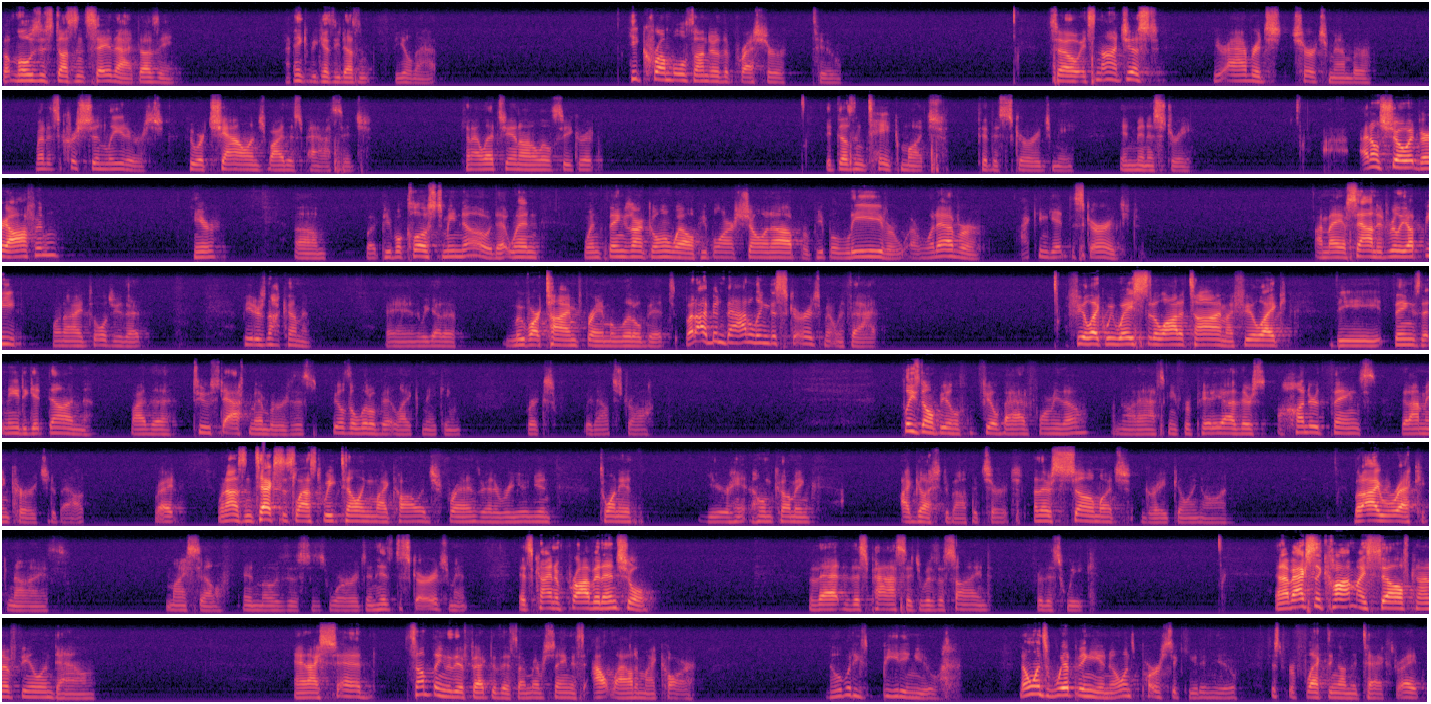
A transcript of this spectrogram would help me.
But Moses doesn't say that, does he? I think because he doesn't feel that. He crumbles under the pressure, too. So it's not just your average church member, but it's Christian leaders who are challenged by this passage. Can I let you in on a little secret? It doesn't take much to discourage me in ministry I don't show it very often here, um, but people close to me know that when, when things aren't going well, people aren't showing up, or people leave, or, or whatever, I can get discouraged. I may have sounded really upbeat when I told you that Peter's not coming, and we got to move our time frame a little bit. But I've been battling discouragement with that. I feel like we wasted a lot of time. I feel like the things that need to get done by the two staff members, this feels a little bit like making bricks without straw. Please don't feel, feel bad for me, though. I'm not asking for pity. I, there's a hundred things that I'm encouraged about, right? When I was in Texas last week telling my college friends, we had a reunion, 20th year homecoming, I gushed about the church. And there's so much great going on. But I recognize myself in Moses' words and his discouragement. It's kind of providential that this passage was assigned for this week. And I've actually caught myself kind of feeling down. And I said something to the effect of this. I remember saying this out loud in my car. Nobody's beating you. No one's whipping you. No one's persecuting you. Just reflecting on the text, right?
